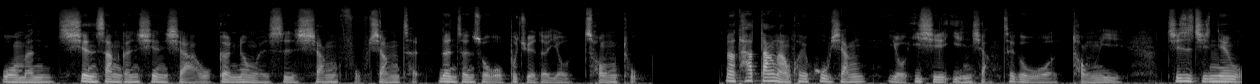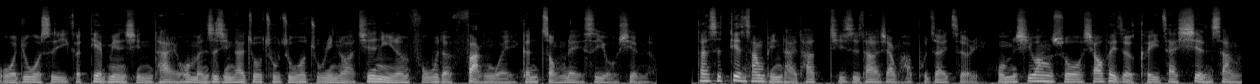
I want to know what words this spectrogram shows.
我们线上跟线下，我个人认为是相辅相成。认真说，我不觉得有冲突。那它当然会互相有一些影响，这个我同意。其实今天我如果是一个店面形态或门市形态做出租或租赁的话，其实你能服务的范围跟种类是有限的。但是电商平台它其实它的想法不在这里，我们希望说消费者可以在线上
